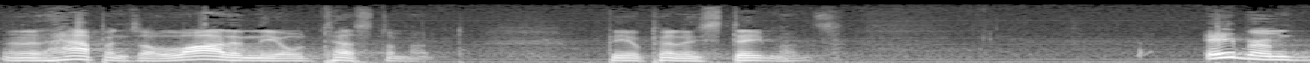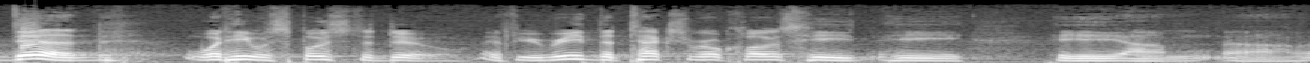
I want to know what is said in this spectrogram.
And it happens a lot in the Old Testament, theophany statements. Abram did what he was supposed to do. If you read the text real close, he, he, he um, uh,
